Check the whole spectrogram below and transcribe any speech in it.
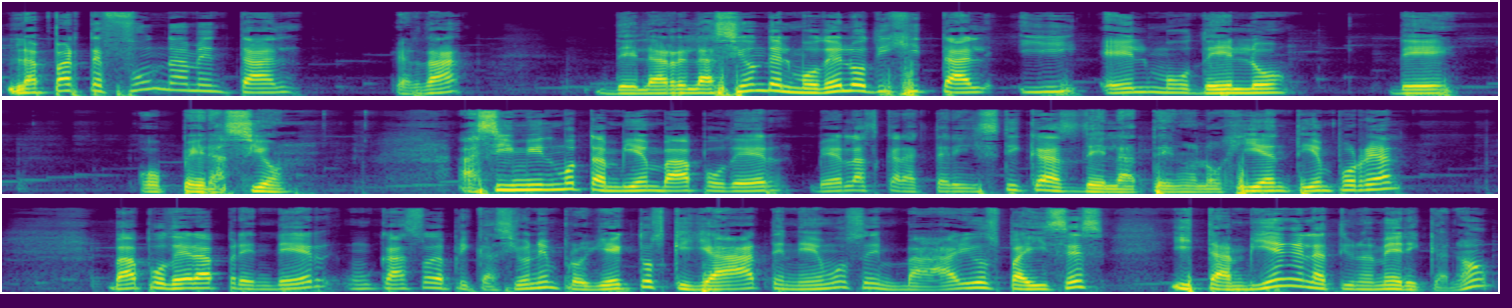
la parte fundamental, ¿verdad? De la relación del modelo digital y el modelo de operación. Asimismo, también va a poder ver las características de la tecnología en tiempo real va a poder aprender un caso de aplicación en proyectos que ya tenemos en varios países y también en Latinoamérica, ¿no?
